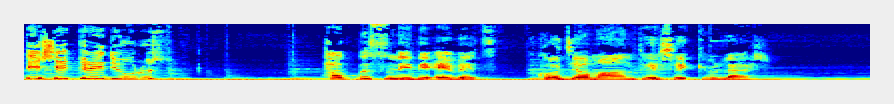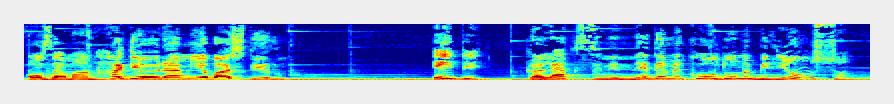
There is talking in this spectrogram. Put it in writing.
teşekkür ediyoruz. Haklısın Edi evet. Kocaman teşekkürler. O zaman hadi öğrenmeye başlayalım. Edi, galaksinin ne demek olduğunu biliyor musun?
